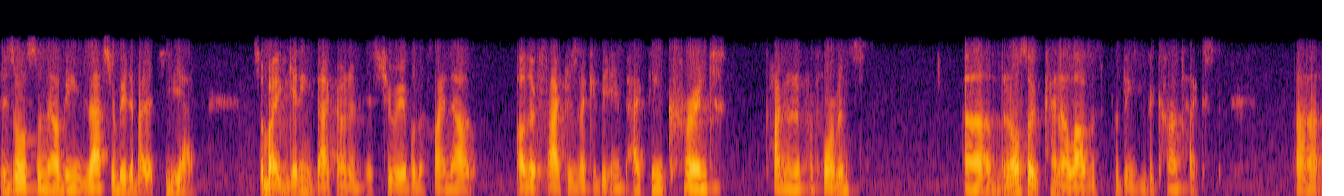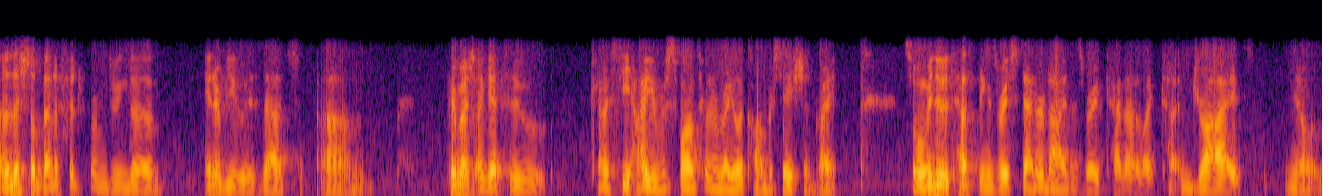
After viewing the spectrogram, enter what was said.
is also now being exacerbated by the TBI. So by getting background in history, we're able to find out other factors that could be impacting current cognitive performance. Um, and also kind of allows us to put things into context. Uh, an additional benefit from doing the interview is that um, pretty much I get to kind of see how you respond to in a regular conversation, right? So when we do the testing, it's very standardized. It's very kind of like cut and dry. It's you know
